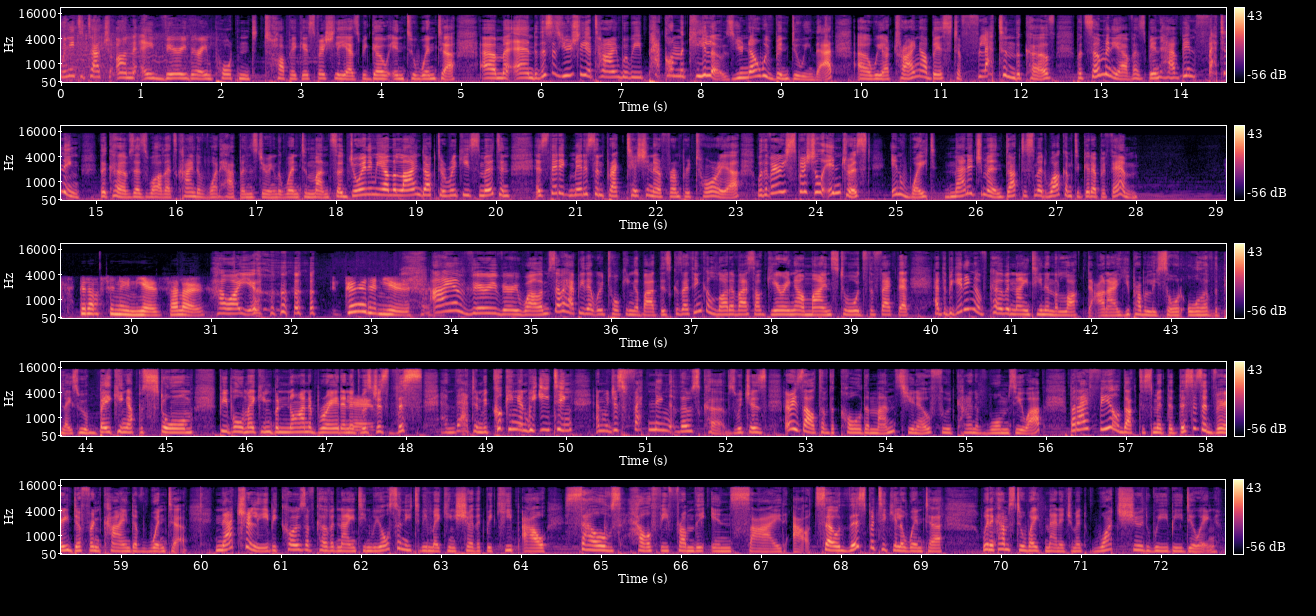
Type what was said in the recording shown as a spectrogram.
We need to touch on a very, very important topic, especially as we go into winter. Um, and this is usually a time where we pack on the kilos. You know, we've been doing that. Uh, we are trying our best to flatten the curve, but so many of us been have been fattening the curves as well. That's kind of what happens during the winter months. So, joining me on the line, Dr. Riekie Smit, an aesthetic medicine practitioner from Pretoria, with a very special interest in weight management. Dr. Smit, welcome to Good Hope FM. Good afternoon. Yes, hello. How are you? Good, and you? I am very, very well. I'm so happy that we're talking about this because I think a lot of us are gearing our minds towards the fact that at the beginning of COVID 19 and the lockdown, I, you probably saw it all over the place. We were baking up a storm, people were making banana bread, and it was just this and that, and we're cooking and we're eating, and we're just fattening those curves, which is a result of the colder months. You know, food kind of warms you up. But I feel, Dr. Smit, that this is a very different kind of winter. Naturally, because of COVID 19, we also need to be making sure that we keep ourselves healthy from the inside out. So, this particular winter, when it comes to weight management, what should we be doing?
